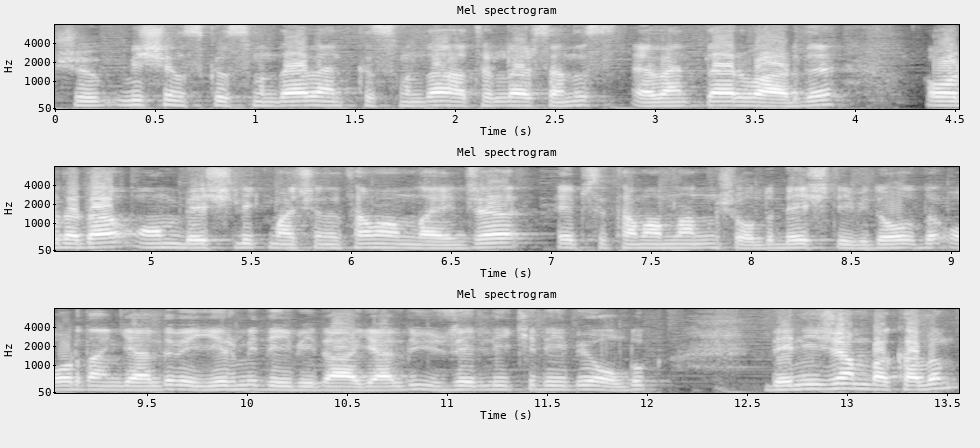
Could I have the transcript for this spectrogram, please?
şu missions kısmında, event kısmında hatırlarsanız eventler vardı. Orada da 15'lik maçını tamamlayınca hepsi tamamlanmış oldu. 5 dB de orada- oradan geldi ve 20 dB daha geldi. 152 dB olduk. Deneyeceğim bakalım.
